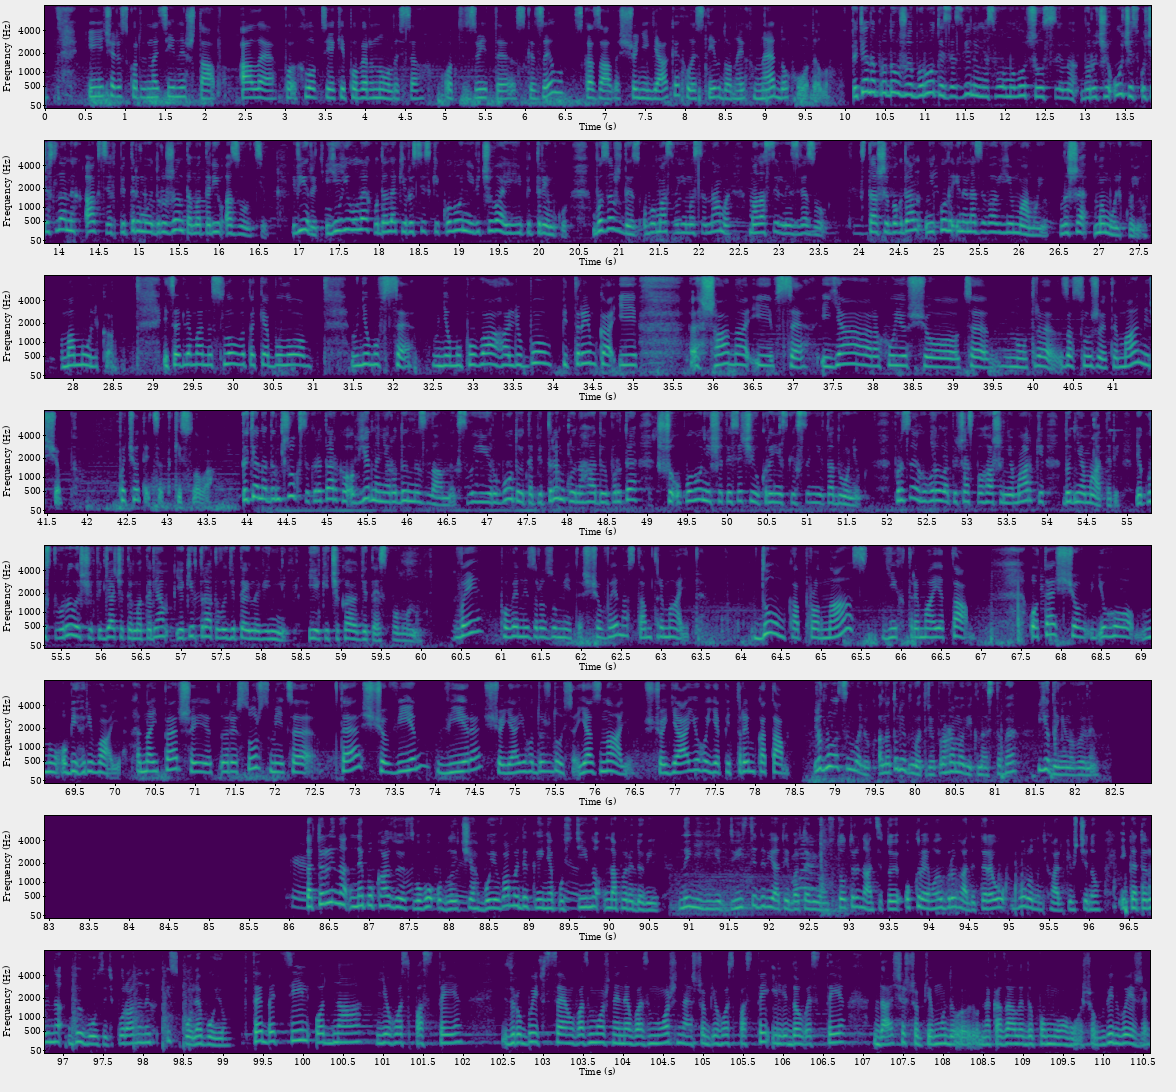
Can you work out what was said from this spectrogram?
і через координаційний штаб. Але хлопці, які повернулися от звідти з Кизилу, сказали, що ніяких листів до них не доходило. Тетяна продовжує боротись за звільнення свого молодшого сина, беручи участь у численних акціях, підтримує дружин та матерів азовців. Вірить, її Олег у далекій російській колонії відчуває її підтримку, бо завжди з обома своїми синами мала сильний зв'язок. Старший Богдан ніколи і не називав її мамою, лише мамулькою. Мамулька. І це для мене слово таке було в ньому все. В ньому повага, любов, підтримка і е, шана, і все. І я рахую, що це ну, треба заслужити мамі, щоб почути це такі слова. Тетяна Демчук, секретарка об'єднання родин незламних, своєю роботою та підтримкою нагадує про те, що у полоні ще тисячі українських синів та доньок. Про це й говорила під час погашення марки до Дня матері, яку створили, щоб віддячити матерям, які втратили дітей на війні і які чекають дітей з полону. Ви повинні зрозуміти, що ви нас там тримаєте. думка про нас їх тримає там. Оте, що його ну, обігріває. Найперший ресурс мій це те, що він вірить, що я його дождуся. Я знаю, що я його є підтримка там. Людмила Цимбалюк, Анатолій Дмитрів, програма Вікна СТБ. Єдині новини. Катерина не показує свого обличчя. Бойова медикиня постійно на передовій. Нині її 209-й батальйон 113-ї окремої бригади ТРО боронить Харківщину. І Катерина вивозить поранених із поля бою. В тебе ціль одна його спасти, зробити все возможне і невозможне, щоб його спасти і довести далі, щоб йому наказали допомогу, щоб він вижив.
